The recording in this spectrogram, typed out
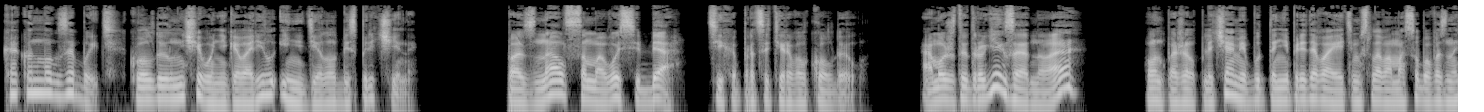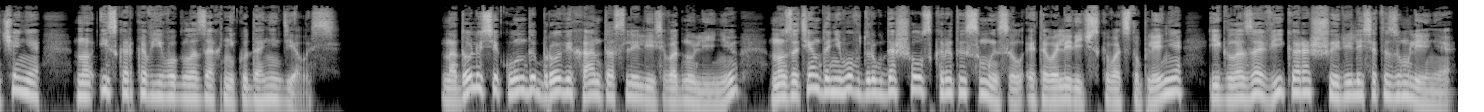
Как он мог забыть? Колдуэлл ничего не говорил и не делал без причины. «Познал самого себя», — тихо процитировал Колдуэлл. «А может, и других заодно, а?» Он пожал плечами, будто не придавая этим словам особого значения, но искорка в его глазах никуда не делась. На долю секунды брови Ханта слились в одну линию, но затем до него вдруг дошел скрытый смысл этого лирического отступления, и глаза Вика расширились от изумления.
